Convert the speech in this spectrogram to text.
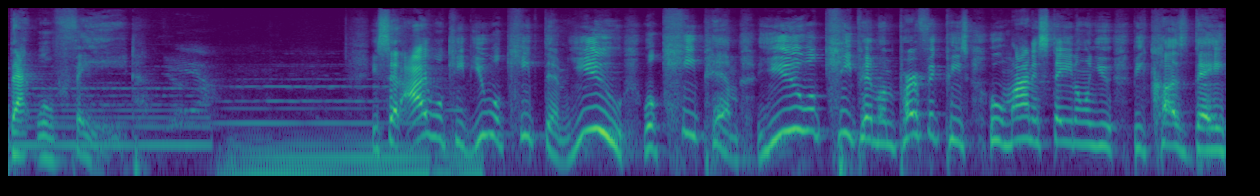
that will fade. He said, I will keep, you will keep them. You will keep him. You will keep him in perfect peace, who mind is stayed on you because they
